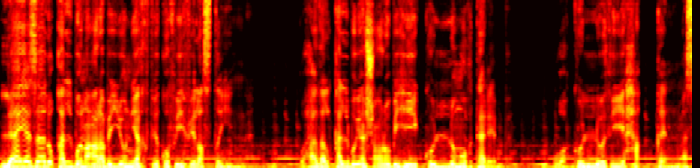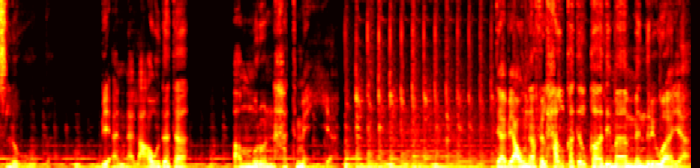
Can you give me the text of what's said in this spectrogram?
لا يزال قلب عربي يخفق في فلسطين، وهذا القلب يشعر به كل مغترب وكل ذي حق مسلوب بأن العودة أمر حتمي. تابعونا في الحلقة القادمة من رواية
